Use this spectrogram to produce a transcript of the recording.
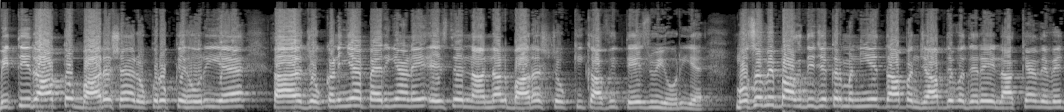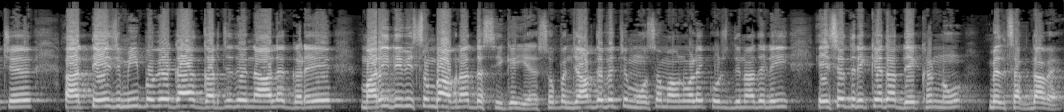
ਬੀਤੀ ਰਾਤ ਤੋਂ ਬਾਰਿਸ਼ ਹੈ ਰੁਕ ਰੁਕ ਕੇ ਹੋ ਰਹੀ ਹੈ। ਜੋ ਕਣੀਆਂ ਪੈ ਰਹੀਆਂ ਨੇ, ਇਸ ਦੇ ਨਾਲ ਨਾਲ ਬਾਰਿਸ਼ ਜੋ ਕਿ ਕਾਫੀ ਤੇਜ਼ ਵੀ ਹੋ ਰਹੀ ਹੈ। ਮੌਸਮ ਵਿਭਾਗ ਦੀ ਜੇਕਰ ਮੰਨੀਏ ਤਾਂ ਪੰਜਾਬ ਦੇ ਵਧੇਰੇ ਇਲਾਕਿਆਂ ਦੇ ਵਿੱਚ ਤੇਜ਼ ਮੀਂਹ ਪਵੇਗਾ। ਗਰਜ ਦੇ ਨਾਲ ਗੜੇ ਮਾਰੀ ਦੀ ਵੀ ਸੰਭਾਵਨਾ ਦੱਸੀ ਗਈ ਹੈ। ਸੋ ਪੰਜਾਬ ਦੇ ਵਿੱਚ ਮੌਸਮ ਆਉਣ ਵਾਲੇ ਕੁਝ ਦਿਨਾਂ ਦੇ ਲਈ ਇਸੇ ਤਰੀਕੇ ਦਾ ਦੇਖਣ ਨੂੰ ਮਿਲ ਸਕਦਾ ਹੈ।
